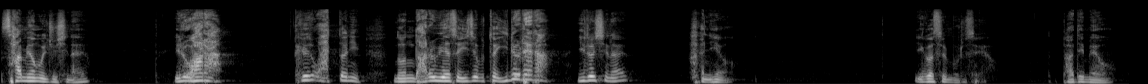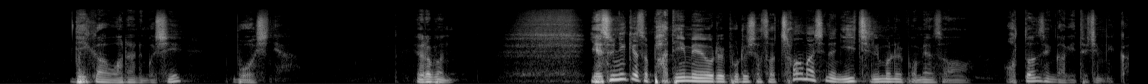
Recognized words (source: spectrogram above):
사명을 주시나요? 이리 와라. 그래서 왔더니 넌 나를 위해서 이제부터 일을 해라. 이러시나요? 아니요. 이것을 물으세요. 바디메오, 네가 원하는 것이 무엇이냐? 여러분, 예수님께서 바디메오를 부르셔서 처음 하시는 이 질문을 보면서 어떤 생각이 드십니까?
